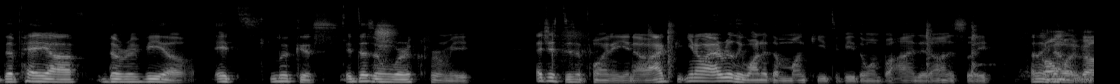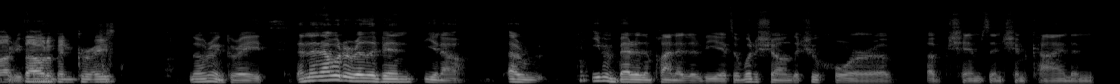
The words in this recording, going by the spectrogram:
the payoff, the reveal. It's Lucas. It doesn't work for me. It's just disappointing, you know. I you know I really wanted the monkey to be the one behind it. Honestly, I think Oh that my would have been pretty. that would have been great. That would have been great. And then that would have really been, you know, a, even better than Planet of the Apes. It would have shown the true horror of, of chimps and chimp kind. And,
